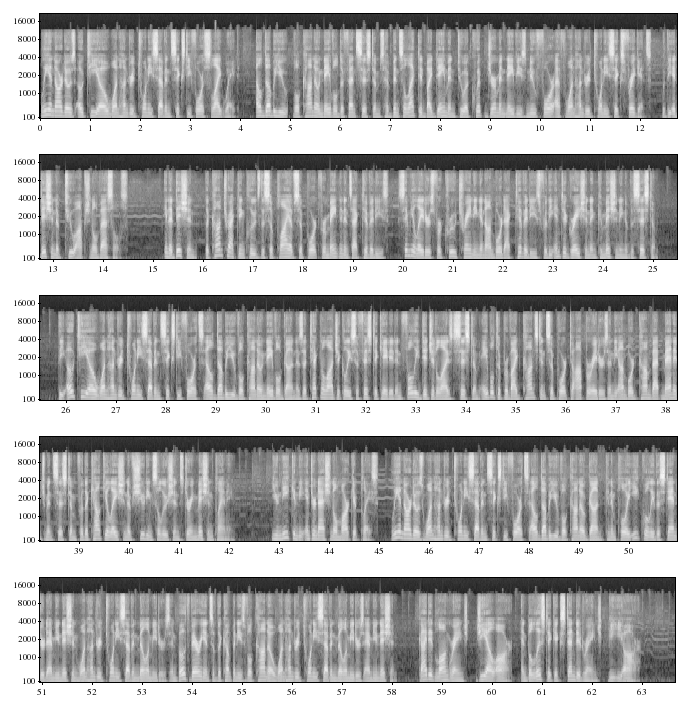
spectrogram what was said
Leonardo's OTO 127 64 lightweight LW Vulcano naval defense systems have been selected by Damen to equip German Navy's new four F-126 frigates, with the addition of two optional vessels. In addition, the contract includes the supply of support for maintenance activities, simulators for crew training and onboard activities for the integration and commissioning of the system. The OTO 127 64 LW Vulcano naval gun is a technologically sophisticated and fully digitalized system able to provide constant support to operators and the onboard combat management system for the calculation of shooting solutions during mission planning. Unique in the international marketplace, Leonardo's 127 64 LW Vulcano gun can employ equally the standard ammunition 127 mm and both variants of the company's Vulcano 127 mm ammunition, guided long range, GLR, and ballistic extended range, BER.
